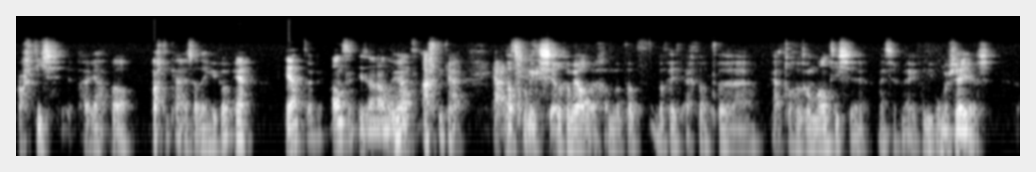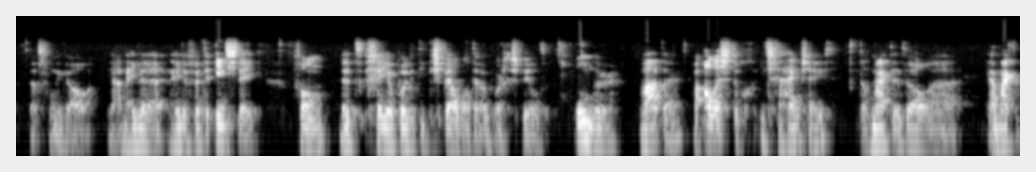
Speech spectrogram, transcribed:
Arctisch. eh, ja, wel. Arctica is dat denk ik ook. Ja. Ja? Ant is aan de andere Ja, kant. Ja, dat vond ik zo geweldig. Omdat dat, dat heeft echt wat, eh, ja, toch een romantische met zich mee van die onderzeeërs. Dat vond ik wel ja, een, hele, een hele vette insteek van het geopolitieke spel wat er ook wordt gespeeld onder water. Waar alles toch iets geheims heeft. Dat maakt het wel, eh, ja, maakt,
